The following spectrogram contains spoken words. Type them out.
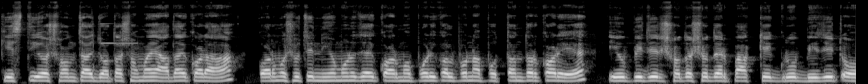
কিস্তি ও সঞ্চয় যথাসময়ে আদায় করা কর্মসূচির নিয়ম অনুযায়ী কর্ম পরিকল্পনা প্রত্যান্তর করে ইউপিজির সদস্যদের পাক্ষিক গ্রুপ ভিজিট ও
